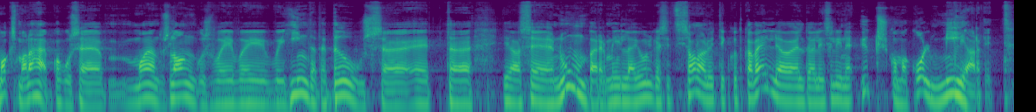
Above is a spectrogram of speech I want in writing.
maksma läheb, kogu see majanduslangus või, või, või hindade tõus, et ja see number, mille julgesid siis analüütikud ka välja öelda, oli selline üks koma kolm miljardit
